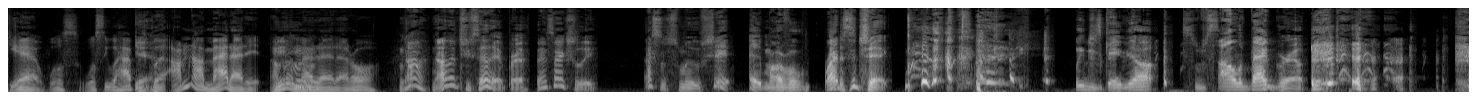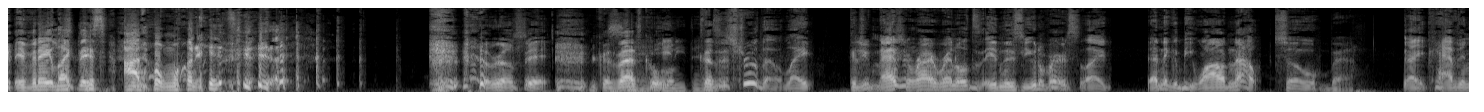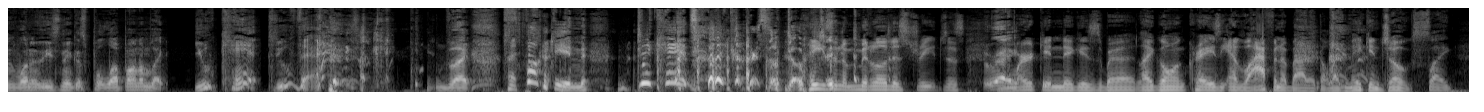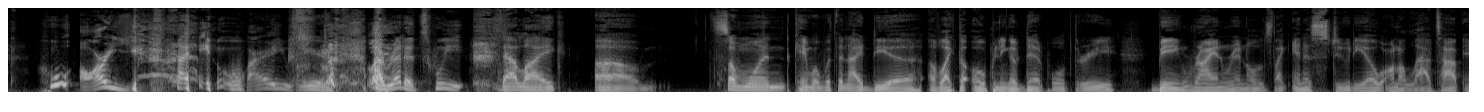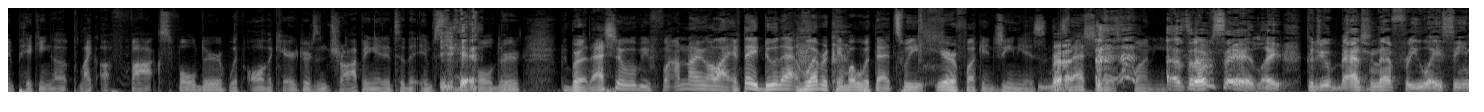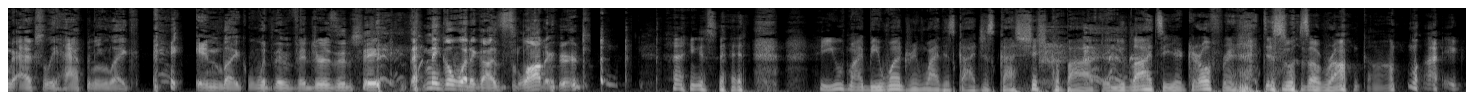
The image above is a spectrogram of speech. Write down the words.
yeah, we'll we'll see what happens. Yeah. But I'm not mad at it. I'm not mad at it at all. Nah, now that you said that, bruh, that's actually that's some smooth shit. Hey, Marvel, write us a check. we just gave y'all some solid background. if it ain't like this, I don't want it. Real shit, because that's cool. Because it's true though. Like, could you imagine Ryan Reynolds in this universe? Like, that nigga be wilding out. So, Bruh. like having one of these niggas pull up on him like you can't do that like fucking dickheads like, so He's shit. in the middle of the street just Right. murking niggas, bro, Like going crazy and laughing about it though, like making jokes. Like, who are you? like, why are you here? I read a tweet that like, um, someone came up with an idea of like the opening of Deadpool 3 being Ryan Reynolds like in a studio on a laptop and picking up like a Fox folder with all the characters and dropping it into the MCU Yeah. folder. Bro, that shit would be fun. I'm not even gonna lie. If they do that, whoever came up with that tweet, you're a fucking genius. Bruh. That shit is funny. that's what i'm saying like could you imagine that freeway scene actually happening like in like with the avengers and shit that nigga would have got slaughtered He said, "You might be wondering why this guy just got shish kebabbed, and you lied to your girlfriend that this was a rom com." Like,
